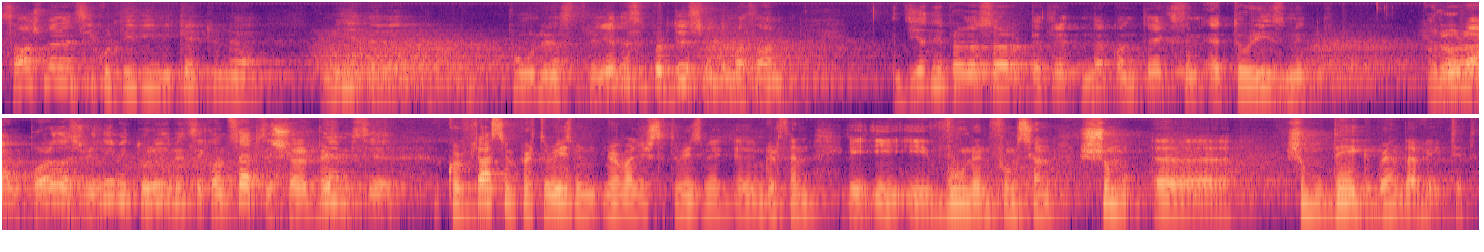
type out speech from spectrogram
sa është me rëndësi kultivimi i këtyre mjeteve të punës të jetës së përditshme domethënë gjithni profesor Petrit në kontekstin e turizmit rural por edhe zhvillimi i turizmit si koncept si shërbim si kur flasim për turizmin normalisht se turizmi ngërthen i i, i vun në funksion shumë ë shumë degë brenda vetit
